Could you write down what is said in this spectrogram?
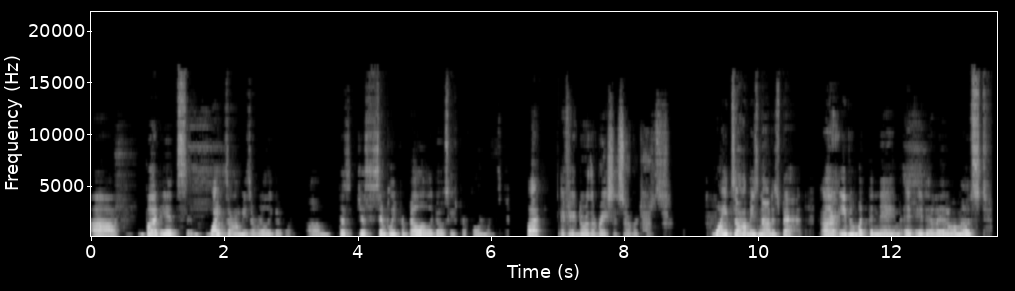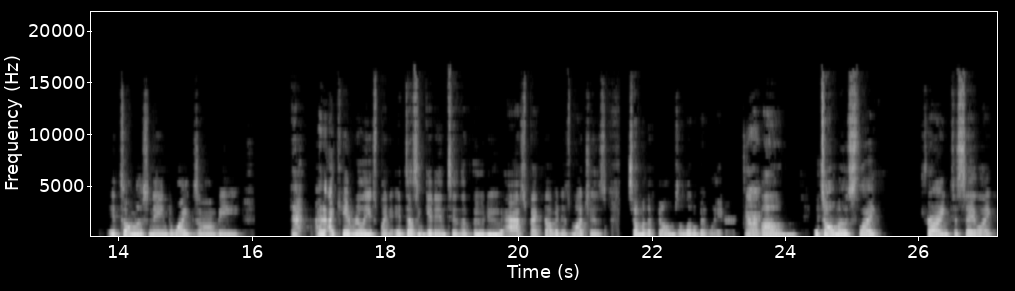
Uh, but it's White Zombie is a really good one. Um, just just simply for Bela Lugosi's performance. But If you ignore the racist overtones. White Zombie's not as bad. Uh, Even with the name, it, it it almost it's almost named White Zombie. I, I can't really explain it. It doesn't get into the voodoo aspect of it as much as some of the films a little bit later. Right. Um, it's almost like trying to say like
